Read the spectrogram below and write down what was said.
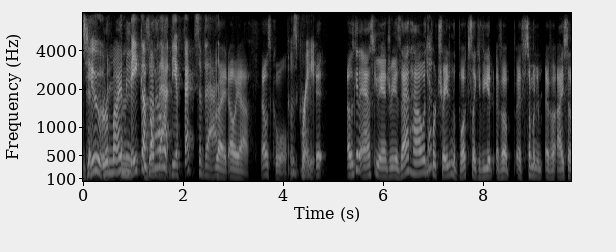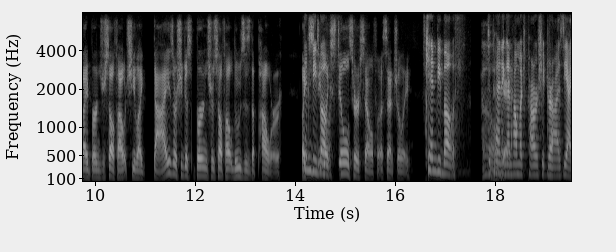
dude, Remind the me, makeup of that, it... the effects of that. Right. Oh yeah, that was cool. It was great. It, I was going to ask you, Andrea, is that how it's yeah. portrayed in the books? Like, if you get if a if someone if a Aes Sedai burns herself out, she like dies, or she just burns herself out, loses the power, like st- like stills herself essentially. Can be both. Oh, depending okay. on how much power she draws. Yeah,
